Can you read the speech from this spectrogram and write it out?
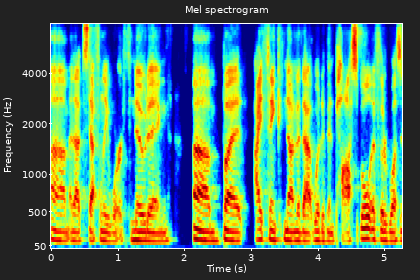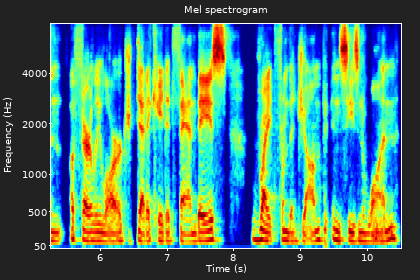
um, and that's definitely worth noting. Um, but I think none of that would have been possible if there wasn't a fairly large dedicated fan base right from the jump in season one.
